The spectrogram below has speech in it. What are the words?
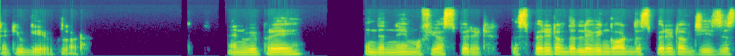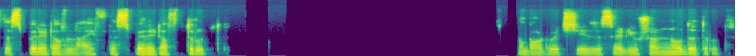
that you gave, Lord. And we pray in the name of your Spirit, the Spirit of the living God, the Spirit of Jesus, the Spirit of life, the Spirit of truth, about which Jesus said, You shall know the truth.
